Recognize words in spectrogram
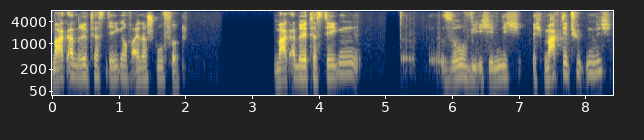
Marc-André Testegen auf einer Stufe. Marc-André Testegen, so wie ich ihn nicht, ich mag den Typen nicht.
